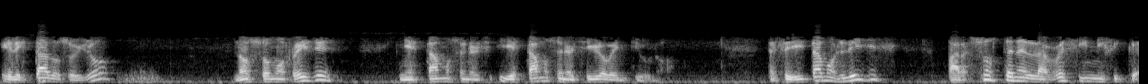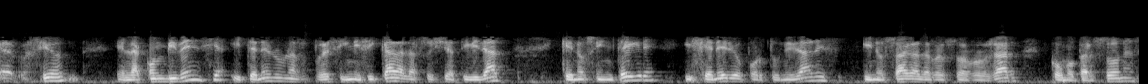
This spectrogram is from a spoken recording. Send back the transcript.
el Estado soy yo, no somos reyes ni estamos en el, y estamos en el siglo XXI. Necesitamos leyes para sostener la resignificación en la convivencia y tener una resignificada la asociatividad que nos integre y genere oportunidades y nos haga desarrollar como personas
